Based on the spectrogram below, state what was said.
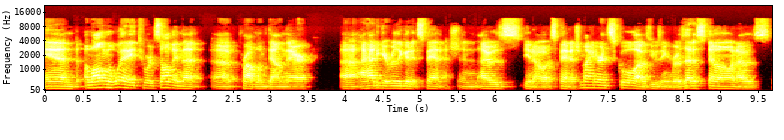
And along the way, towards solving that uh, problem down there, uh, I had to get really good at Spanish. And I was, you know, a Spanish minor in school. I was using Rosetta Stone. I was,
